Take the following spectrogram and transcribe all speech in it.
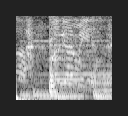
Yeah, look at me.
